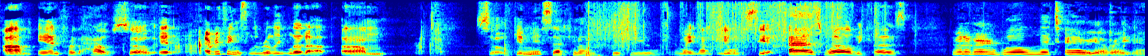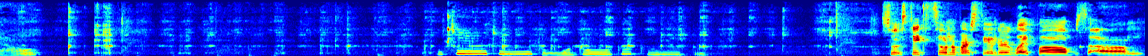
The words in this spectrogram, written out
um, and for the house. So it everything's really lit up. Um, so give me a second. I'll give you, I might not be able to see it as well because I'm in a very well lit area right now. So it takes one of our standard light bulbs. Um,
